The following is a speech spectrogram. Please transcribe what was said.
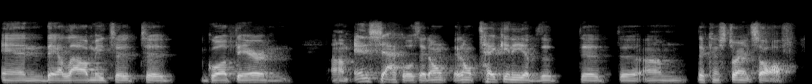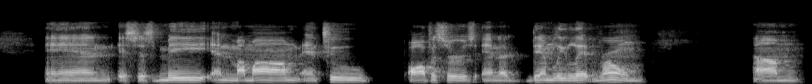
and they allow me to to go up there and um, in shackles. They don't they don't take any of the the the um the constraints off, and it's just me and my mom and two officers in a dimly lit room. Um,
